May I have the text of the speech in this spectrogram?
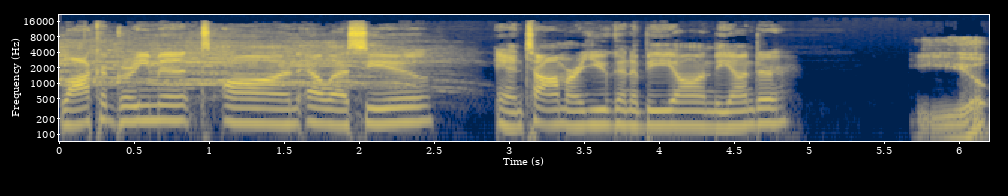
Lock agreement on LSU. And Tom, are you going to be on the under? Yep.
